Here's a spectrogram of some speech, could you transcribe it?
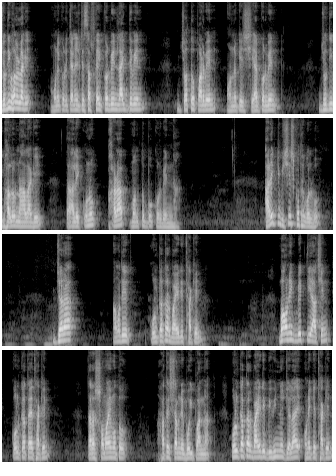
যদি ভালো লাগে, মনে করে চ্যানেলটি সাবস্ক্রাইব করবেন, লাইক দেবেন, যত পারবেন অন্যকে শেয়ার করবেন। যদি ভালো না লাগে, তাহলে কোনো খারাপ মন্তব্য করবেন না। আরেকটি বিশেষ কথা বলব। যারা আমাদের কলকাতার বাইরে থাকেন বা অনেক ব্যক্তি আছেন, কলকাতায় থাকেন, তারা সময় মতো হাতের সামনে বই পান না। কলকাতার বাইরে বিভিন্ন জেলায় অনেকে থাকেন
